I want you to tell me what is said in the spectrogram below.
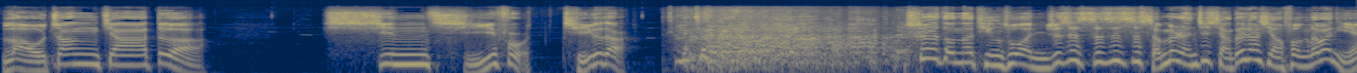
老张家的新媳妇，七个字这都能听错？你这是是是是什么人？这想对象想疯了吧你？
